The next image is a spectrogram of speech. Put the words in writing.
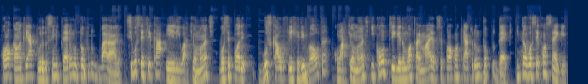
colocar uma criatura do cemitério no topo do baralho. Se você ficar ele e o Arqueomante, você pode buscar o Flicker de volta com o Arqueomante e com o trigger do Mortuário Maia você coloca uma criatura no topo do deck. Então você consegue,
